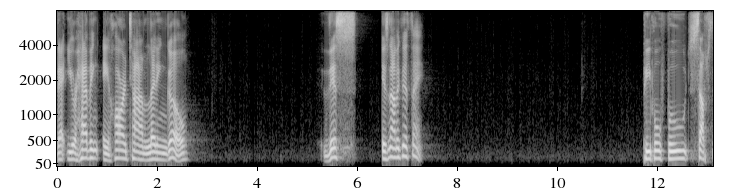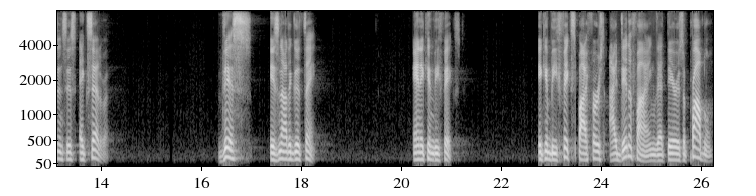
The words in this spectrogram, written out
that you're having a hard time letting go, this is not a good thing. People, food, substances, etc. This is not a good thing. And it can be fixed. It can be fixed by first identifying that there is a problem,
